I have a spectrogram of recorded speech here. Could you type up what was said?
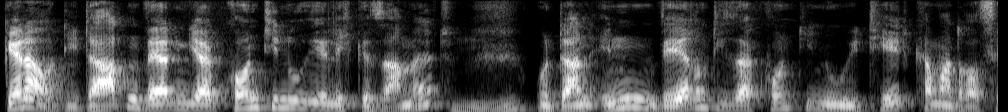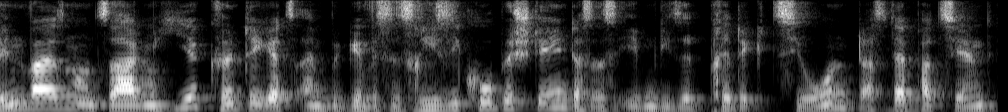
Genau, die Daten werden ja kontinuierlich gesammelt mhm. und dann in, während dieser Kontinuität kann man darauf hinweisen und sagen, hier könnte jetzt ein gewisses Risiko bestehen. Das ist eben diese Prädiktion, dass der Patient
